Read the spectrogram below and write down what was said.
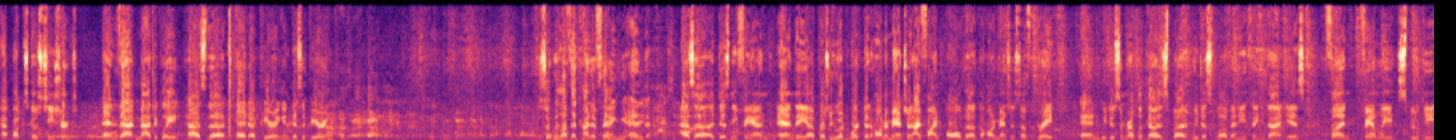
Hatbox Ghost T-shirt, and that magically has the head appearing and disappearing. So we love that kind of thing. And as a, a Disney fan and a uh, person who had worked at Haunted Mansion, I find all the, the Haunted Mansion stuff great. And we do some replicas, but we just love anything that is fun, family, spooky.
